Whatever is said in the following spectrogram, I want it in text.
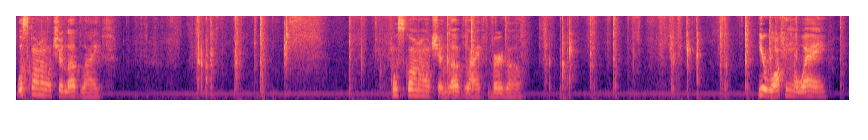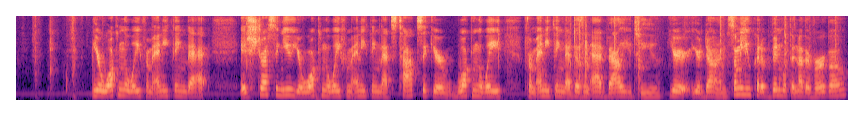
What's going on with your love life? What's going on with your love life, Virgo? You're walking away. You're walking away from anything that is stressing you. You're walking away from anything that's toxic. You're walking away from anything that doesn't add value to you. You're you're done. Some of you could have been with another Virgo.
